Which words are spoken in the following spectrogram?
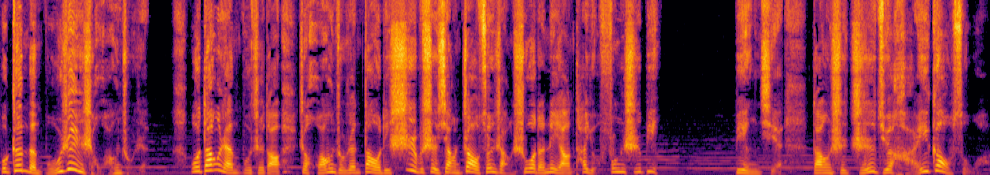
我根本不认识黄主任。我当然不知道这黄主任到底是不是像赵村长说的那样，他有风湿病，并且当时直觉还告诉我，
